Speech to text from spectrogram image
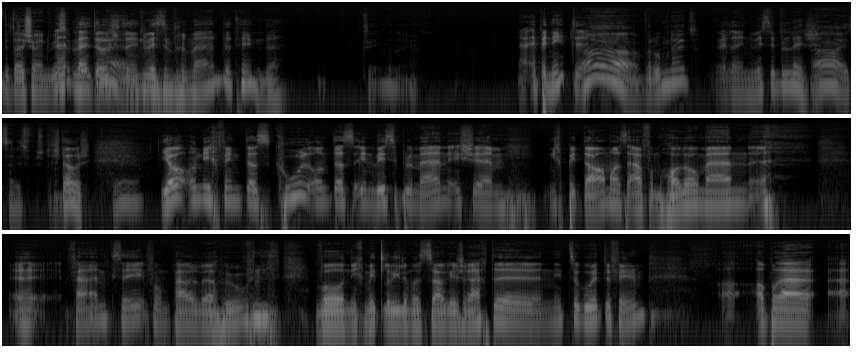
Weil der ist ja Invisible weil da ist Man. der Invisible Man dort hinten. Sieht man den? Nein, eben nicht, Ah, warum nicht? weil er invisible ist. Ah, jetzt habe ich es verstanden. Verstehst du? Ja, ja. Ja, und ich finde das cool und das Invisible Man ist, ähm, ich bin damals auch vom Hollow Man äh, äh, Fan gesehen, von Paul Verhoeven, wo ich mittlerweile muss sagen, ist recht äh, nicht so guter Film. Aber er, äh,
